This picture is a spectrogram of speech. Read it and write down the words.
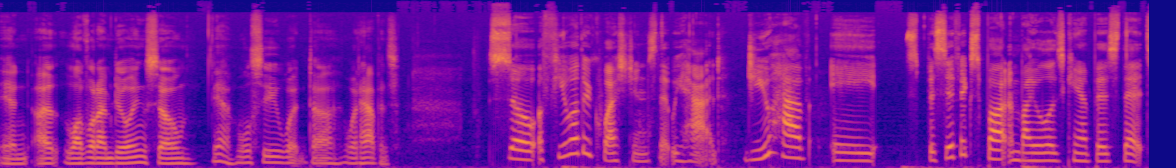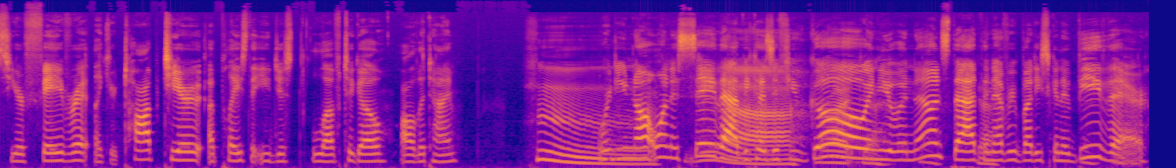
and I love what I'm doing. So yeah, we'll see what uh, what happens. so a few other questions that we had. Do you have a specific spot on Biola's campus that's your favorite, like your top tier, a place that you just love to go all the time? Hmm. Or do you not want to say that because if you go right, and yeah. you announce that, then everybody's going to be there?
